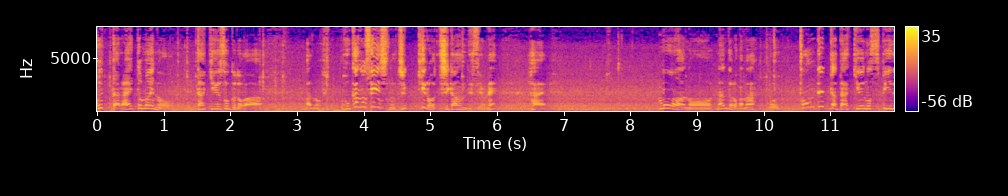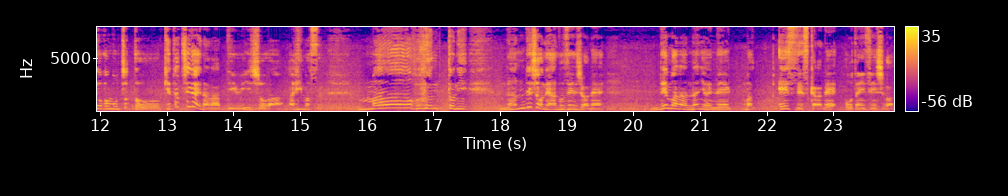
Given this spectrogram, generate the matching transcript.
打ったライト前の打球速度が、あの、他の選手の10キロ違うんですよね。はい。もうあの、なんだろうかな、こう、飛んでった打球のスピードがもうちょっと桁違いだなっていう印象があります。まあ、本当に、なんでしょうね、あの選手はね。で、まあ何よりね、まあ、エースですからね、大谷選手は。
